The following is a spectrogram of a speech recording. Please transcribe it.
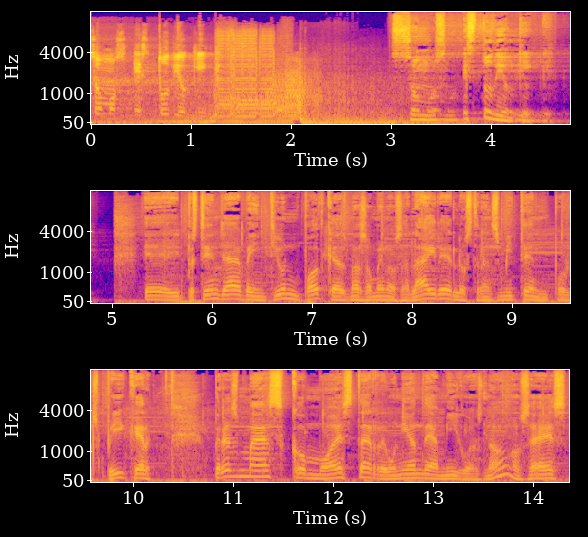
Somos Studio Geek. Somos Studio Geek. Eh, y pues tienen ya 21 podcasts más o menos al aire, los transmiten por speaker, pero es más como esta reunión de amigos, ¿no? O sea, es,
